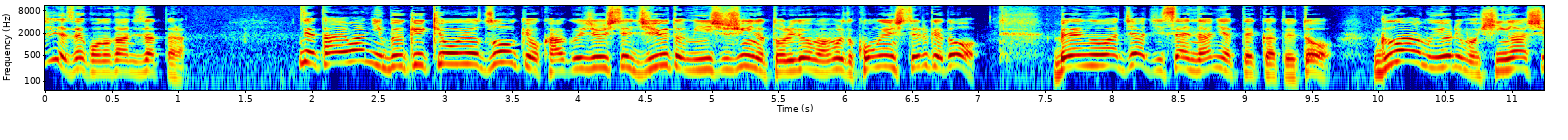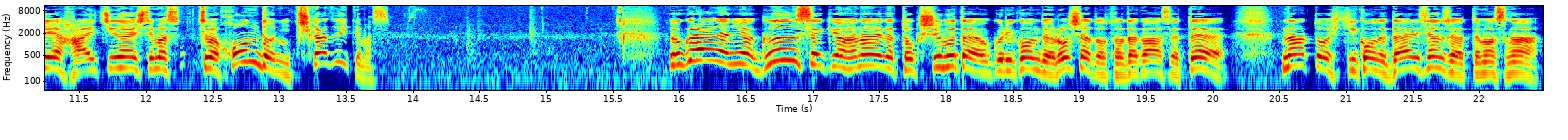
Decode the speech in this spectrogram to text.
しいですね、この感じだったら。で、台湾に武器供与増強を拡充して自由と民主主義の砦を守ると公言してるけど、米軍はじゃあ実際に何やってるかというと、グアムよりも東へ配置換えしてます。つまり本土に近づいてます。ウクライナには軍籍を離れた特殊部隊を送り込んでロシアと戦わせて、NATO を引き込んで代理戦争やってますが、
